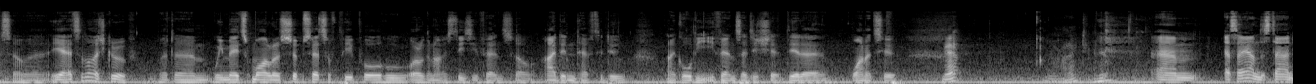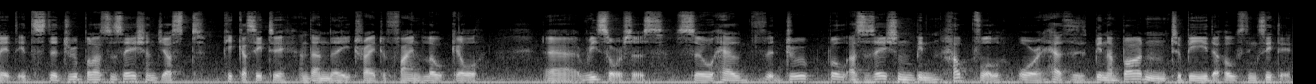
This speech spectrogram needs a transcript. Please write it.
So uh, yeah, it's a large group, but um, we made smaller subsets of people who organized these events. So I didn't have to do like all the events. I just did uh, one or two. Yeah. All right. Um, as I understand it, it's the Drupal Association just pick a city and then they try to find local uh, resources. So have Drupal Association been helpful or has it been a burden to be the hosting city?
